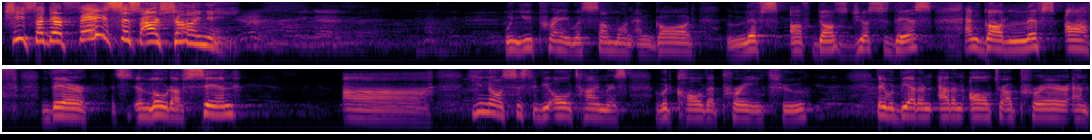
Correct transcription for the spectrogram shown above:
she said their faces are shining. when you pray with someone and God lifts off, does just this, and God lifts off their load of sin. Ah, you know, sister, the old timers would call that praying through. They would be at an, at an altar of prayer and,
